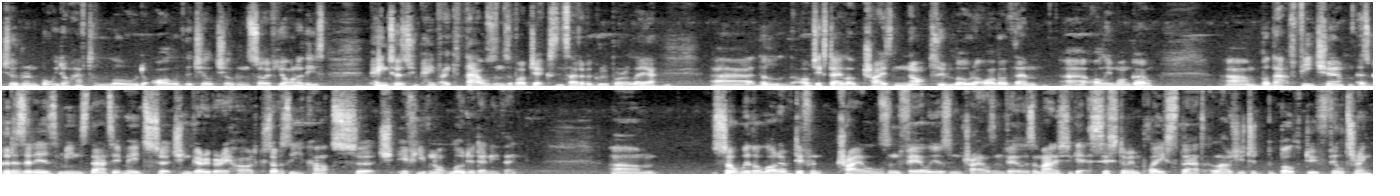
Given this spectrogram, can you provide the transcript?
children, but we don't have to load all of the ch children. So if you're one of these painters who paint like thousands of objects inside of a group or a layer, uh, the objects dialog tries not to load all of them uh, all in one go. Um, but that feature, as good as it is, means that it made searching very, very hard, because obviously you can't search if you've not loaded anything. Um, so with a lot of different trials and failures and trials and failures, I managed to get a system in place that allows you to both do filtering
